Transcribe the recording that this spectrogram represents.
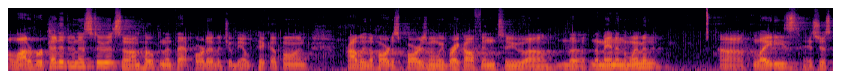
a, lot of repetitiveness to it, so I'm hoping that that part of it you'll be able to pick up on. Probably the hardest part is when we break off into uh, the, the men and the women. Uh, ladies, it's just,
